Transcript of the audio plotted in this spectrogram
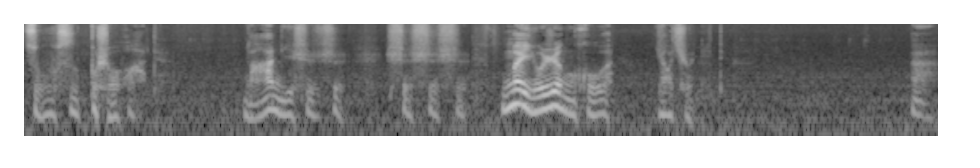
祖是不说话的，哪里是是是是是没有任何要求你的啊？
